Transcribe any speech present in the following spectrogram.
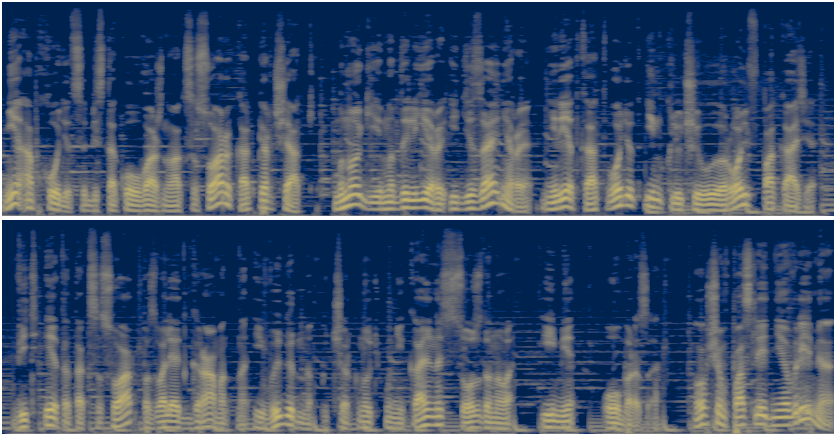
не обходится без такого важного аксессуара, как перчатки. Многие модельеры и дизайнеры нередко отводят им ключевую роль в показе, ведь этот аксессуар позволяет грамотно и выгодно подчеркнуть уникальность созданного ими образа. В общем, в последнее время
